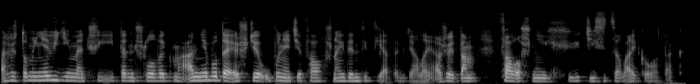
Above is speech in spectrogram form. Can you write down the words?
A že to my nevidíme, či ten človek má a nebude ešte úplne tie falošné identity a tak ďalej. A že je tam falošných tisíce lajkov a tak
